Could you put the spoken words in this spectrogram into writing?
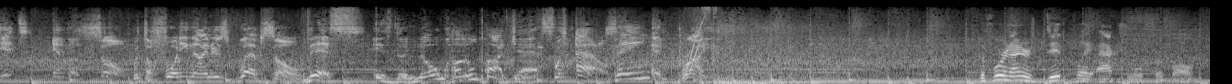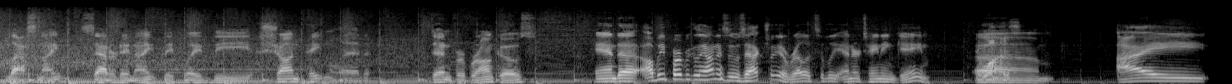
Get in the zone with the 49ers web zone. This is the No Huddle Podcast with Al, Zane, and Brian. The 49ers did play actual football last night, Saturday night. They played the Sean Payton led Denver Broncos. And uh, I'll be perfectly honest, it was actually a relatively entertaining game. It was. Um, I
